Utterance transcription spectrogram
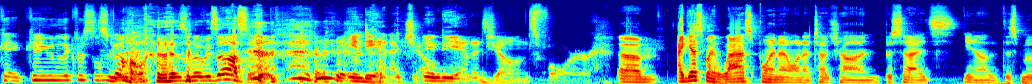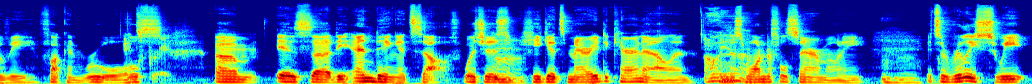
K- kingdom of the crystal skull this movie's awesome Indiana Jones. indiana jones 4 Um, I guess my last point I want to touch on, besides you know that this movie fucking rules, it's great um, is uh, the ending itself, which is Mm. he gets married to Karen Allen Oh, in this wonderful ceremony. hmm It's a really sweet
